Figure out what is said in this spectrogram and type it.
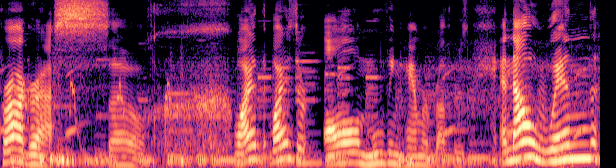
progress. So, why why is there all moving Hammer Brothers? And now wind,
